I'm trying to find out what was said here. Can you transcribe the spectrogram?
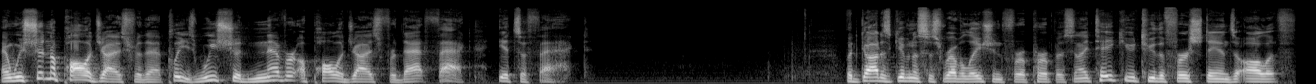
and we shouldn't apologize for that. Please, we should never apologize for that fact. It's a fact. But God has given us this revelation for a purpose. And I take you to the first stanza, Aleph.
